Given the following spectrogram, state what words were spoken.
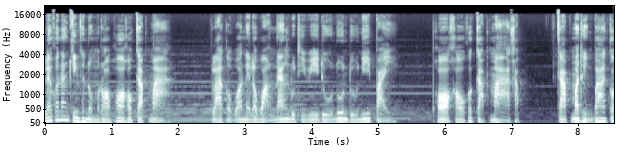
แล้วก็นั่งกินขนมรอพ่อเขากลับมา ปรากฏว่าในระหว่างนั่งดูทีวีดูนู่นดูนี่ไป พ่อเขาก็กลับมาครับ กลับมาถึงบ้านก็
